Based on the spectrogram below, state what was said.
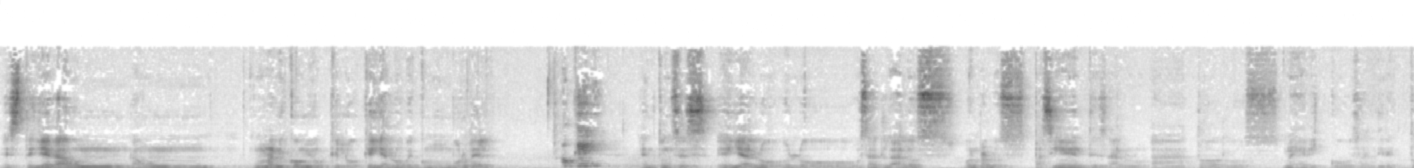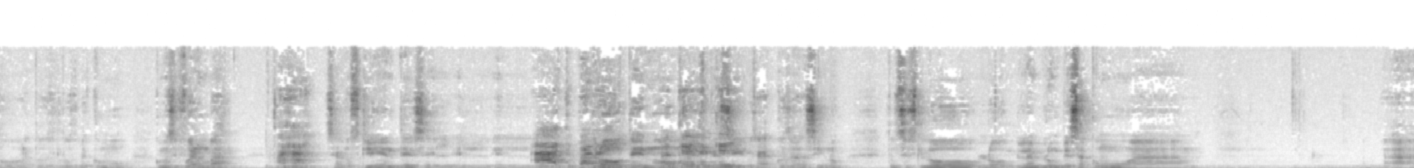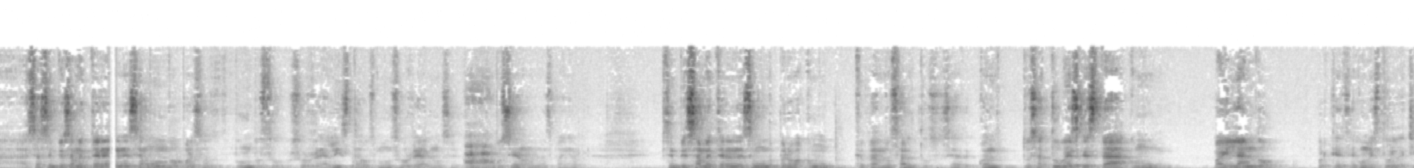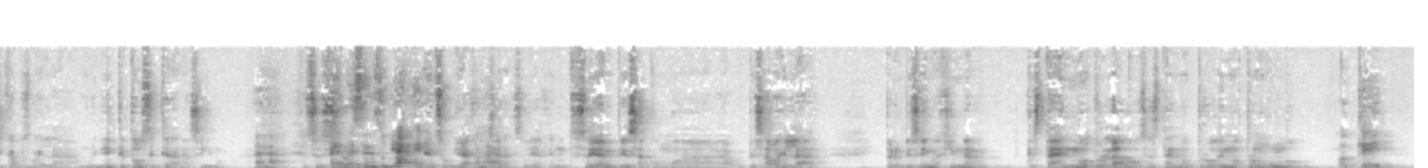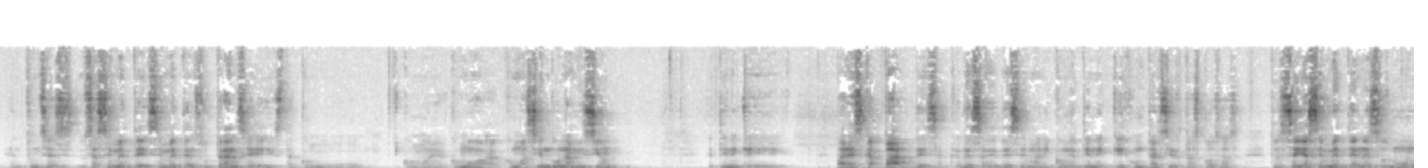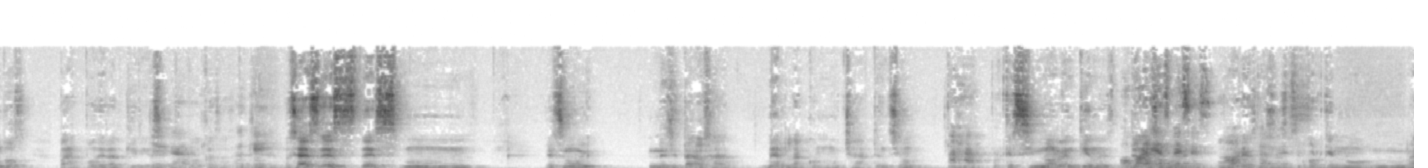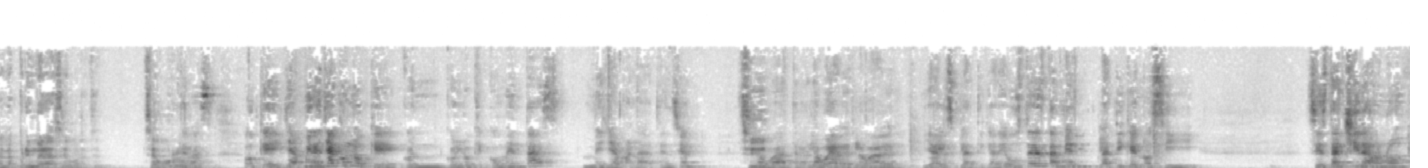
este, llega a un, a un, un manicomio que, lo, que ella lo ve como un burdel. Ok. Entonces ella lo, lo o sea, a los, por ejemplo, a los pacientes, a, lo- a todos los médicos, al director, a todos los ve como, como si fuera un bar. Ajá. O sea, los clientes, el, el, el Ah, padre. padrote, ¿no? Ok, Este, sí, o sea, cosas así, ¿no? Entonces lo, lo, lo empieza como a- O sea, se empieza a meter en ese mundo, por eso mundo su- surrealista o mundo surreal, no sé cómo Ajá. lo pusieron en español. Se empieza a meter en ese mundo, pero va como dando saltos. O sea, cuando, o sea, tú ves que está como bailando, porque según esto la chica pues baila muy bien, que todos se quedan así, ¿no? Ajá. Entonces, Pero es en su viaje. en su viaje, o sea, en su viaje. Entonces ella empieza como a, a- empieza a bailar, pero empieza a imaginar que está en otro lado, o sea, está en otro, en otro mundo. Ok. Entonces, o sea, se mete, se mete en su trance y está como, como, como, como haciendo una misión que tiene que, para escapar de, esa- de ese, de ese manicomio, tiene que juntar ciertas cosas. Entonces ella se mete en esos mundos para poder adquirir ese Llegar. tipo de cosas. Ok. O sea, es, es, es, mm, es muy, necesita, o sea, verla con mucha atención, Ajá. porque si no lo entiendes, O te vas a varias veces, O ¿no? varias Tal veces, vez. sí, porque no, a la primera se, va, se, aburre. Ok, ya, mira, ya con lo que, con, con lo que comentas, me llama la atención. Sí. La voy a, tra- la voy a ver, la voy a ver. Ya les platicaré. Ustedes también platíquenos si, si está chida o no.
